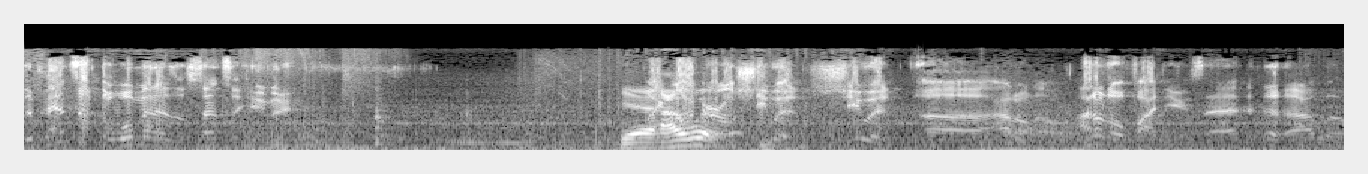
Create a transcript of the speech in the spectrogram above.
Depends if the woman has a sense of humor. Yeah, Like I would. girl, she would she would uh I don't know. I don't know if I'd use that. I will.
